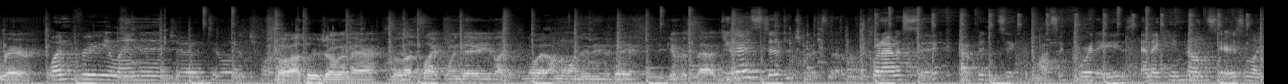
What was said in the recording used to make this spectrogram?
rare. One free Landon and Joe do all the chores. So I threw Joe in there. So that's like one day, you're like, you know what? I'm the one doing it today. You give us that. You guys did the chores though. Like when I was sick, I've been sick the past like four days, and I came downstairs and like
